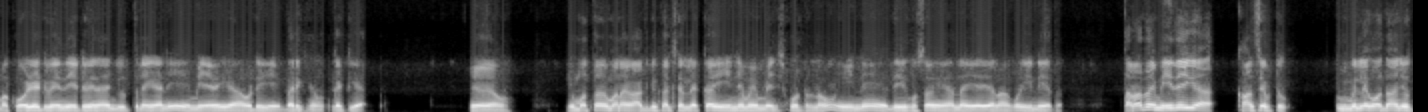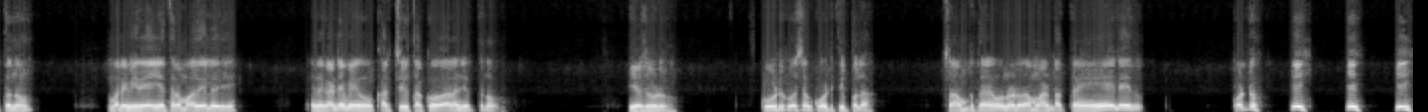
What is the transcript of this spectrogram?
మా కోడి ఎటు పోయింది ఎటు పోయింది అని చూస్తున్నాయి కానీ మేమే ఇక ఒకటి బరికినాం గట్టిగా. ఏ- ఈ మొత్తం మన అగ్రికల్చర్ లెక్క ఈయనే మేము పెంచుకుంటున్నాం. ఈయనే దీనికోసం ఏమన్నా చేయాలనుకో ఈయన తర్వాత మీదే ఇక కాన్సెప్ట్. మిమ్మల్ని వద్దామని చెప్తున్నాం. మరి మీరు ఏం చేస్తారో మాకు తెలియదు. ఎందుకంటే మేము ఖర్చు తక్కువ కావాలని చెప్తున్నాం. ఇక చూడు కోటి కోసం కోటి తిప్పల. చంపుతానే ఉన్నాడు ఆ మాట అత్తనే లేదు. కొట్టు. ఏయ్ ఏయ్ ఏయ్.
